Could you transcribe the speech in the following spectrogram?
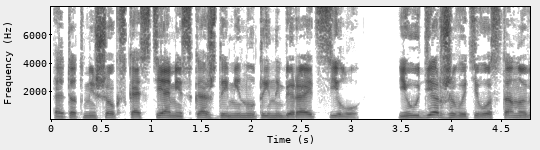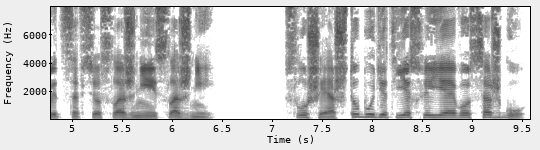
Этот мешок с костями с каждой минутой набирает силу, и удерживать его становится все сложнее и сложнее. Слушай, а что будет, если я его сожгу?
